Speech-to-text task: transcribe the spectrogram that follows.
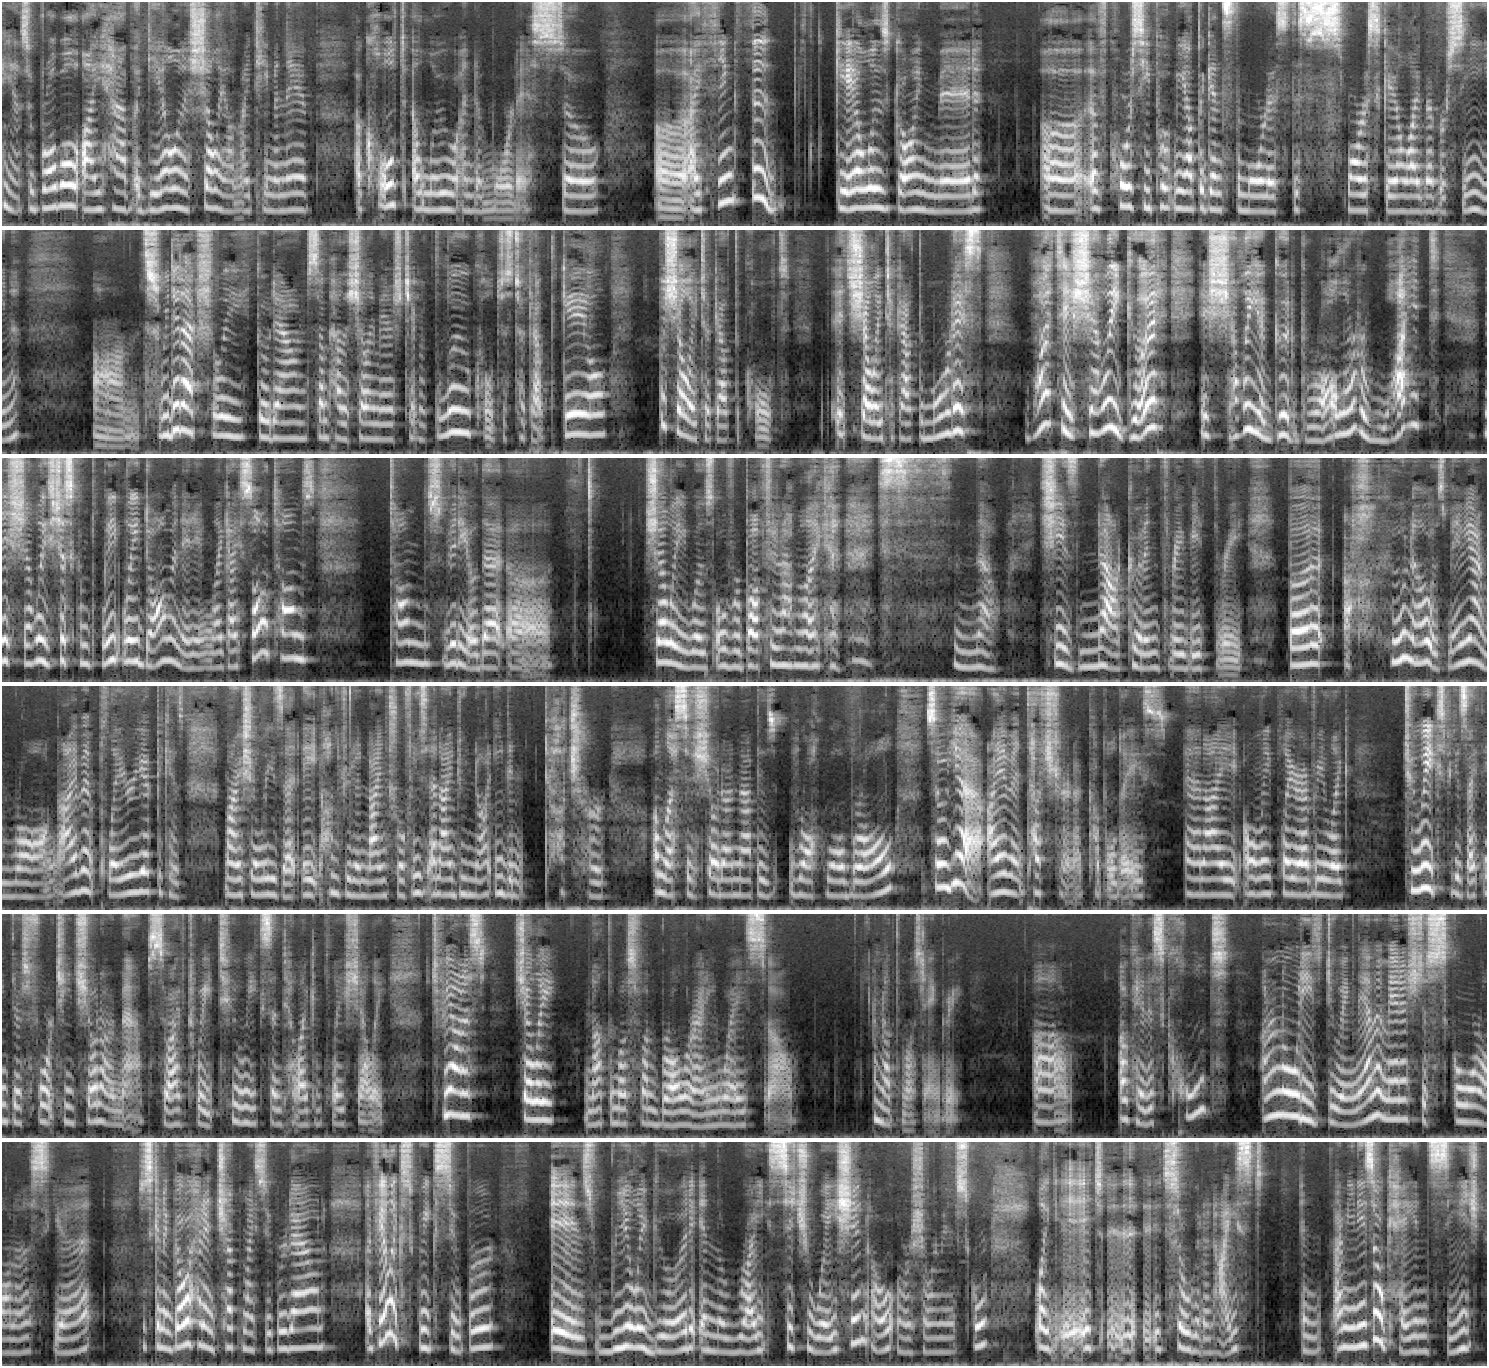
yeah, so Brawl Ball, I have a Gale and a Shelly on my team, and they have a Colt, a Lou, and a Mortis. So uh, I think the Gale is going mid. Uh, of course, he put me up against the Mortis, the smartest Gale I've ever seen. Um, so we did actually go down. Somehow the Shelly managed to take out the Lou. Colt just took out the Gale, but Shelly took out the Colt. It, Shelly took out the Mortis. What? Is Shelly good? Is Shelly a good brawler? What? this Shelly's just completely dominating. Like I saw Tom's Tom's video that uh, Shelly was overbuffed, and I'm like, no, she's not good in three v three. But who knows? Maybe I'm wrong. I haven't played her yet because my Shelly is at 809 trophies, and I do not even touch her unless the showdown map is Rockwall Brawl. So yeah, I haven't touched her in a couple days, and I only play her every like two weeks because I think there's 14 showdown maps, so I have to wait two weeks until I can play Shelly. To be honest, Shelly, not the most fun brawler anyway, so I'm not the most angry. Um, okay, this Colt, I don't know what he's doing. They haven't managed to score on us yet. Just gonna go ahead and chuck my super down. I feel like Squeak super is really good in the right situation. Oh, or Shelly managed to score. Like, it's it, it's so good in Heist and I mean he's okay in Siege.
